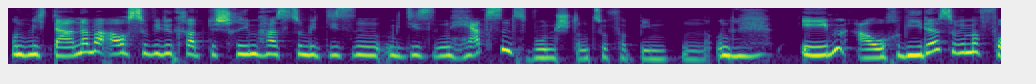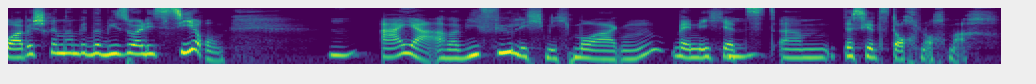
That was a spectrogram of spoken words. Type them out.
und mich dann aber auch, so wie du gerade beschrieben hast, so mit diesen, mit diesen Herzenswunsch dann zu verbinden und Mhm. eben auch wieder, so wie wir vorbeschrieben haben, mit der Visualisierung. Mhm. Ah ja, aber wie fühle ich mich morgen, wenn ich Mhm. jetzt ähm, das jetzt doch noch mache?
